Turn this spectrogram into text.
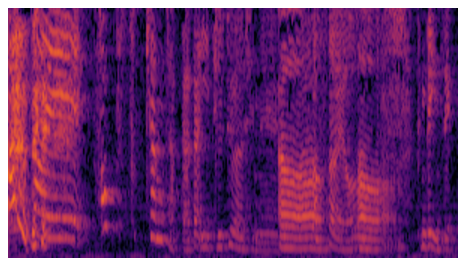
파스타의 네. 석숙향 작가가 이 질투의 하신을 어, 썼어요. 어. 근데 이제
